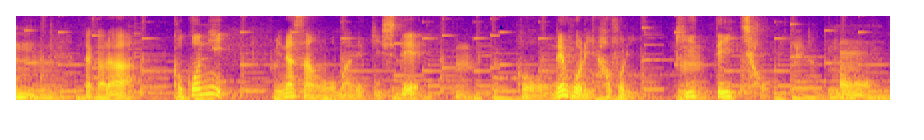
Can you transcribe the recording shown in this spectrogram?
ん。だからここに皆さんをお招きしてうん。こう根掘り葉掘り聞いていっちゃおうみたいな、うん。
